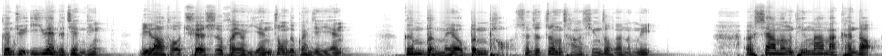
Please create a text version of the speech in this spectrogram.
根据医院的鉴定，李老头确实患有严重的关节炎。根本没有奔跑甚至正常行走的能力，而夏梦婷妈妈看到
